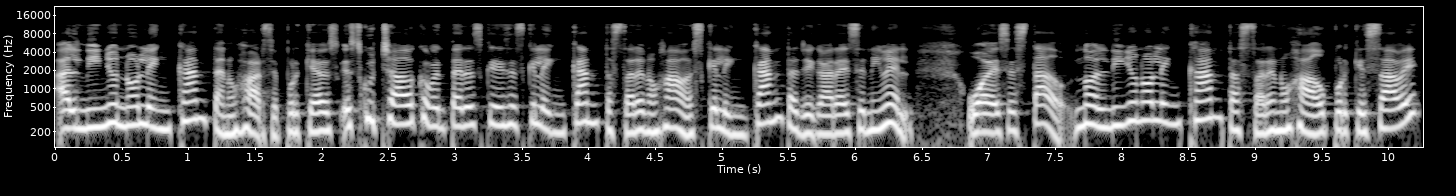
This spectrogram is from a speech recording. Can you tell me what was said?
Al niño no le encanta enojarse porque he escuchado comentarios que dicen que le encanta estar enojado, es que le encanta llegar a ese nivel o a ese estado. No, al niño no le encanta estar enojado porque sabe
